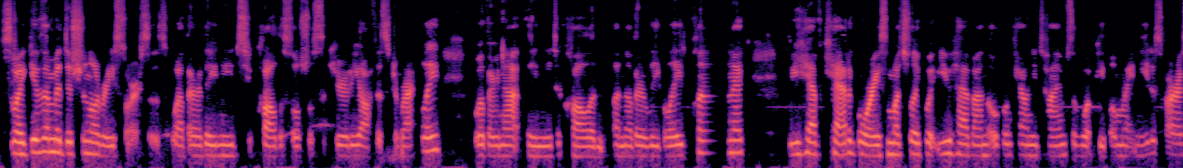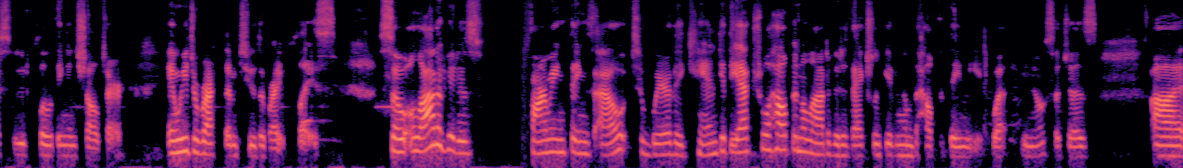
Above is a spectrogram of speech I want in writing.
So I give them additional resources, whether they need to call the Social Security office directly, whether or not they need to call an, another legal aid clinic. We have categories, much like what you have on the Oakland County Times, of what people might need as far as food, clothing, and shelter. And we direct them to the right place. So a lot of it is farming things out to where they can get the actual help and a lot of it is actually giving them the help that they need what you know such as uh,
